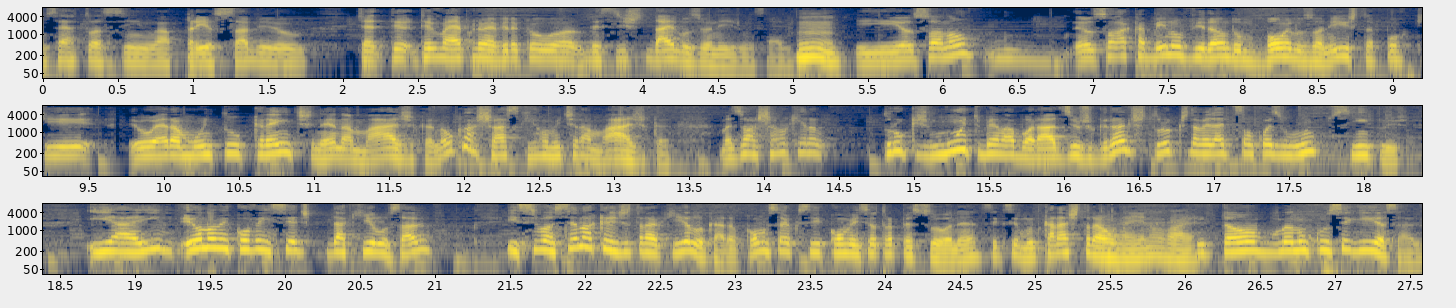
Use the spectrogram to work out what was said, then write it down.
Um certo, assim, apreço, sabe? Eu, já te- teve uma época na minha vida que eu decidi estudar ilusionismo, sabe? Hum. E eu só não. Eu só acabei não virando um bom ilusionista porque eu era muito crente, né, na mágica. Não que eu achasse que realmente era mágica, mas eu achava que era truques muito bem elaborados. E os grandes truques, na verdade, são coisas muito simples. E aí eu não me convencia de, daquilo, sabe? E se você não acredita naquilo, cara, como você vai conseguir convencer outra pessoa, né? Você tem que ser muito canastrão. Aí não vai. Então eu não conseguia, sabe?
